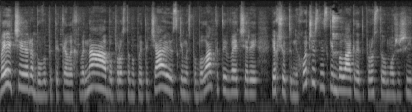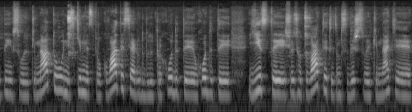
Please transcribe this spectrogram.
вечір, або випити келих вина, або просто попити чаю, з кимось побалакати ввечері. Якщо ти не хочеш ні з ким балакати, ти просто можеш йти в свою кімнату, ні з ким не спілкуватися. Люди будуть приходити, уходити, їсти, щось готувати. Ти там сидиш в своїй кімнаті.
